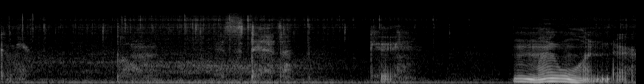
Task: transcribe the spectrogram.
Come here. Boom. It's dead. Okay. Hmm, I wonder...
